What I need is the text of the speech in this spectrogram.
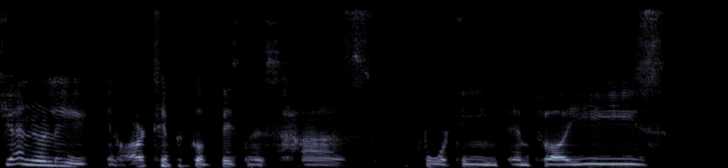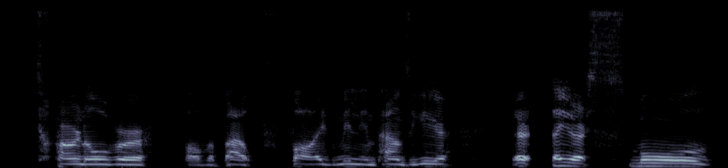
generally, you know, our typical business has 14 employees, turnover of about five million pounds a year. They're, they are small,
